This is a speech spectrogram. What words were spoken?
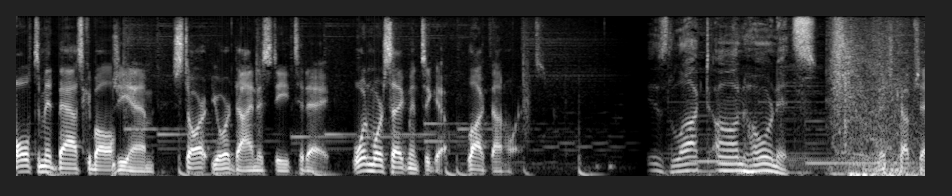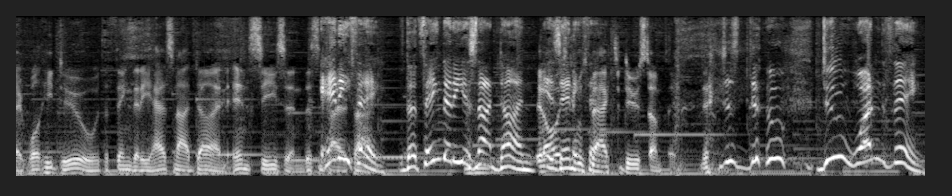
Ultimate Basketball GM. Start your dynasty today. One more segment to go. Locked on Hornets. Is locked on Hornets. Mitch Kupchak, will he do the thing that he has not done in season this Anything. time? The thing that he has not done It is always anything. comes back to do something. Just do do one thing.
